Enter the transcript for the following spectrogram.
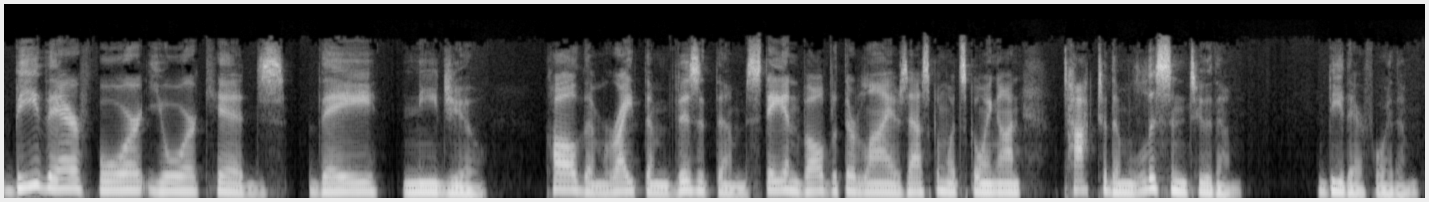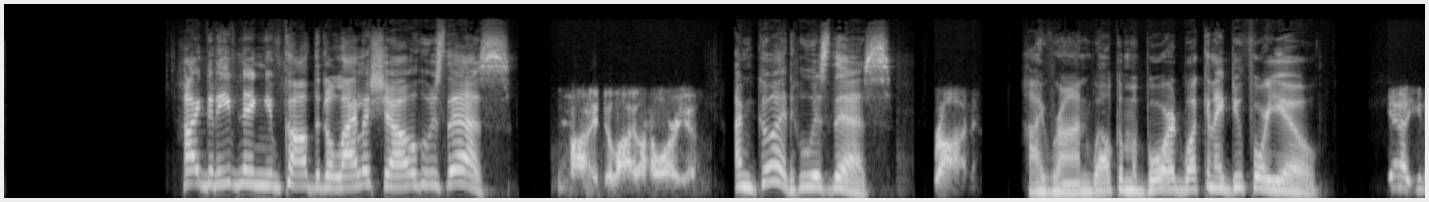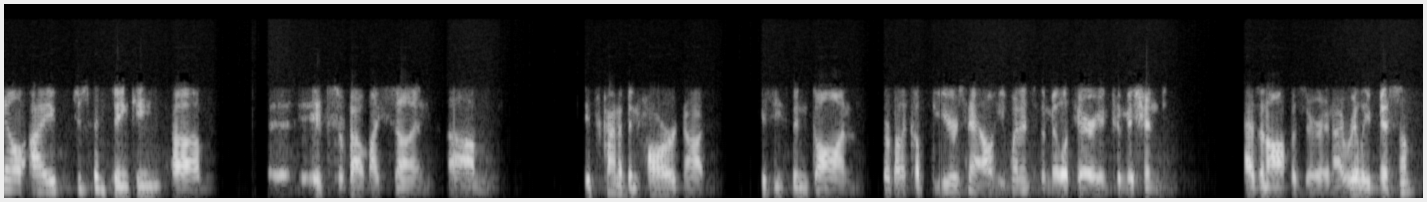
Be there for your kids. They need you. Call them, write them, visit them, stay involved with their lives, ask them what's going on, talk to them, listen to them, be there for them. Hi, good evening. You've called the Delilah Show. Who's this? Hi, Delilah. How are you? I'm good. Who is this? Ron. Hi, Ron. Welcome aboard. What can I do for you? Yeah, you know, I've just been thinking. Um, it's about my son. Um, it's kind of been hard, not because he's been gone for about a couple of years now. He went into the military and commissioned as an officer, and I really miss him.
